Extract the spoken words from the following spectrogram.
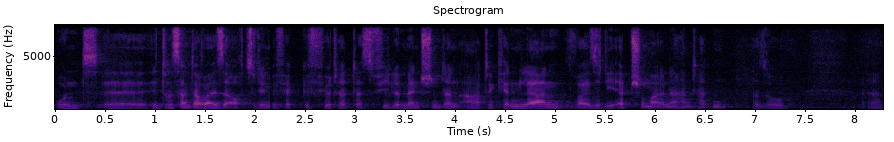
und äh, interessanterweise auch zu dem Effekt geführt hat, dass viele Menschen dann Arte kennenlernen, weil sie die App schon mal in der Hand hatten. Also ähm,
